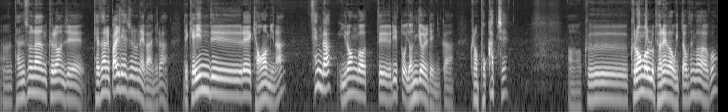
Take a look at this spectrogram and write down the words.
어, 단순한 그런 이제 계산을 빨리 해주는 애가 아니라 이제 개인들의 경험이나 생각 이런 것들이 또 연결되니까 그런 복합체 어, 그 그런 걸로 변해가고 있다고 생각하고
